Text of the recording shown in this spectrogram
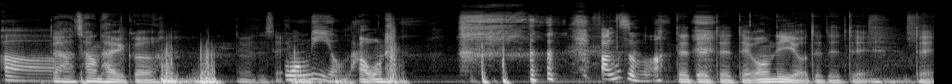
呃，对啊，唱台语歌，那个是谁？翁立友啦。啊，翁立。方什么？对对对对，翁立友，对对对对。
